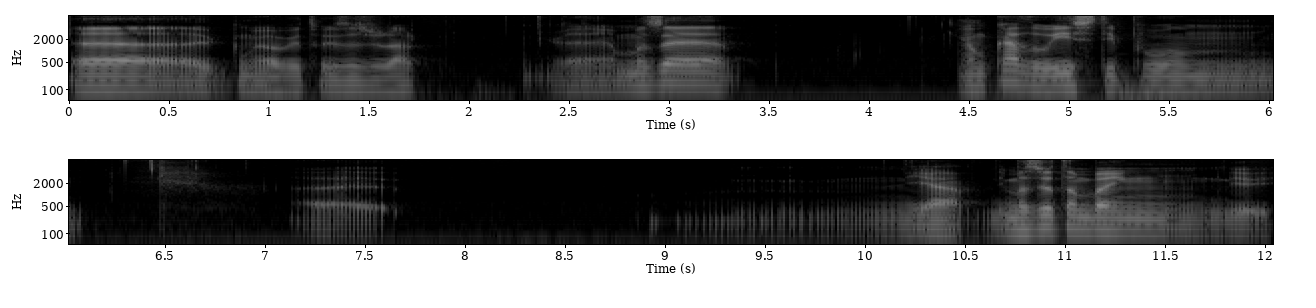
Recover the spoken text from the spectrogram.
uh, como é óbvio, estou a exagerar. Uh, mas é. É um bocado isso, tipo. Um, uh, Yeah. Mas eu também.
